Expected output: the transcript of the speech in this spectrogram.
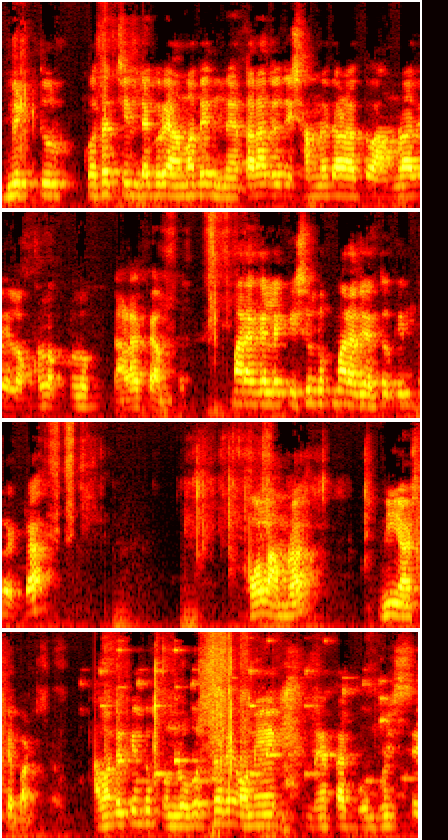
মৃত্যুর কথা চিন্তা করে আমাদের নেতারা যদি সামনে দাঁড়াতো, আমরা যে লক্ষ লক্ষ লোক দাঁড়াতাম, মারা গেলে কিছু লোক মারা যেত, কিন্তু একটা ফল আমরা নিয়ে আসতে পারতাম। আমাদের কিন্তু পনেরো বছরে অনেক নেতা গুম হয়েছে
